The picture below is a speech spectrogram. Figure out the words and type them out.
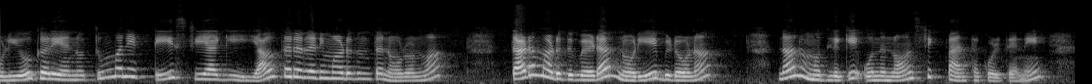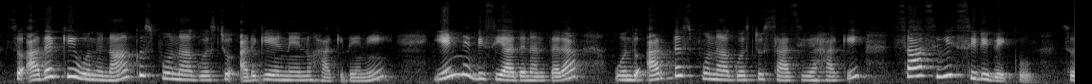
ಪುಳಿಯೋಗರೆಯನ್ನು ತುಂಬಾ ಟೇಸ್ಟಿಯಾಗಿ ಯಾವ ಥರ ರೆಡಿ ಮಾಡೋದು ಅಂತ ನೋಡೋಣವಾ? ತಡ ಮಾಡೋದು ಬೇಡ, ನೋಡಿಯೇ ಬಿಡೋಣ. ನಾನು ಮೊದಲಿಗೆ ಒಂದು ನಾನ್ ಸ್ಟಿಕ್ ಪ್ಯಾನ್ ತಗೊಳ್ತೇನೆ. ಸೊ ಅದಕ್ಕೆ ಒಂದು ನಾಲ್ಕು ಸ್ಪೂನ್ ಆಗುವಷ್ಟು ಅಡುಗೆ ಎಣ್ಣೆಯನ್ನು ಹಾಕಿದ್ದೇನೆ. ಎಣ್ಣೆ ಬಿಸಿಯಾದ ನಂತರ ಒಂದು ಅರ್ಧ ಸ್ಪೂನ್ ಆಗುವಷ್ಟು ಸಾಸಿವೆ ಹಾಕಿ ಸಾಸಿವೆ ಸಿಡಿಬೇಕು. ಸೊ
